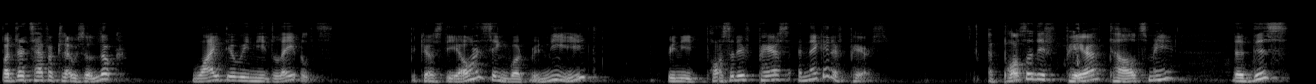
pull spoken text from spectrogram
But let's have a closer look. Why do we need labels? Because the only thing what we need, we need positive pairs and negative pairs. A positive pair tells me that this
